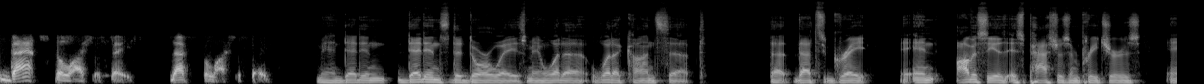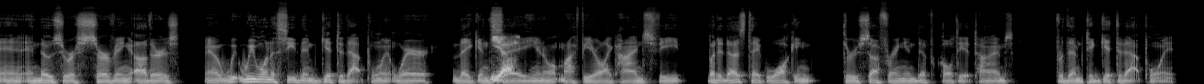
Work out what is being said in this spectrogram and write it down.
that's the life of faith. That's the life of faith. Man, dead end dead ends to doorways, man. What a what a concept. That that's great. And obviously as, as pastors and preachers and, and those who are serving others, man, we, we want to see them get to that point where they can yeah. say, you know, my feet are like hinds feet. But it does take walking through suffering and difficulty at times for them to get to that point.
